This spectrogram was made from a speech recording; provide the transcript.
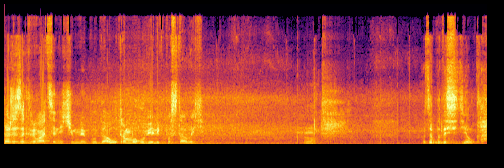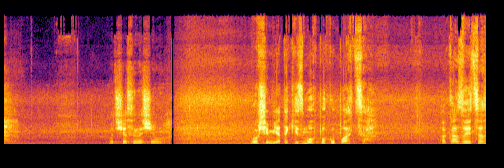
навіть закриватися нічим не буду. А утром можу велик поставити. От. Оце буде сиделка. От зараз і почнемо. В общем, я таки змог покупатися. Оказується,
